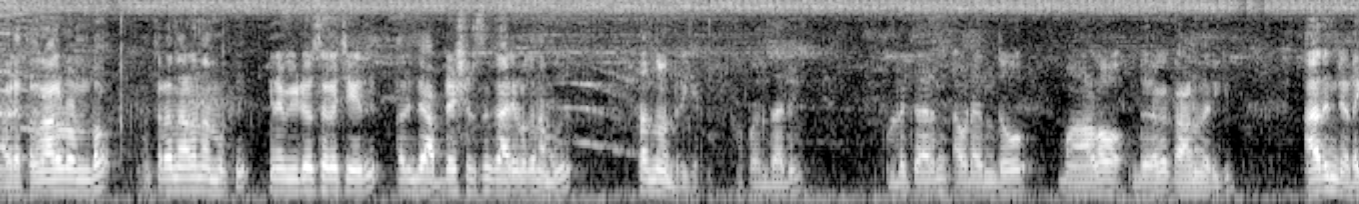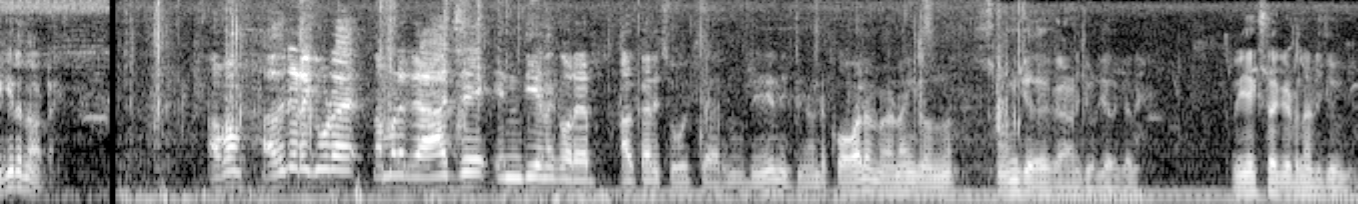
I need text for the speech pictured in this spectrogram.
അവരെത്ര നാളിവിടെ ഉണ്ടോ എത്ര നാൾ നമുക്ക് ഇങ്ങനെ വീഡിയോസൊക്കെ ചെയ്ത് അതിന്റെ അപ്ഡേഷൻസും കാര്യങ്ങളൊക്കെ നമുക്ക് തന്നുകൊണ്ടിരിക്കാം. അപ്പോൾ എന്തായാലും പുള്ളിക്കാരൻ അവിടെ എന്തോ മാളോ എന്തെങ്കിലുമൊക്കെ കാണുമായിരിക്കും അതിന്റെ ഇടയ്ക്ക് ഇരുന്നോട്ടെ. അപ്പം അതിന്റെ ഇടയ്ക്ക് കൂടെ നമ്മുടെ രാജ എന്ത് ചെയ്യണ കുറേ ആൾക്കാർ ചോദിച്ചായിരുന്നു. ഇതേ നിൽക്കുന്നു എന്റെ കോലം വേണമെങ്കിൽ ഒന്ന് സൂം ചെയ്തൊക്കെ കാണിച്ചു കൊടുത്തു ചേർക്കാനേ ത്രീ എക്സിലൊക്കെ ഇടുന്ന അടിച്ചു നോക്കി.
